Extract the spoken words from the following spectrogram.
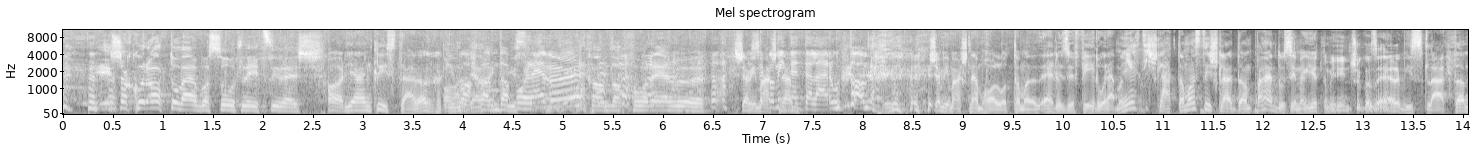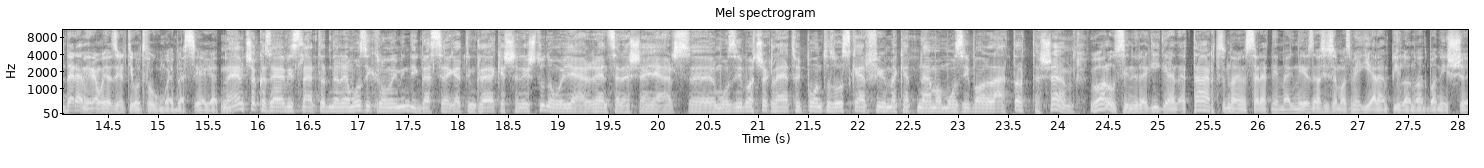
És akkor add tovább a szót, légy szíves! Arján Krisztának, aki Wakanda forever! Wakanda forever! Semmi És más akkor nem... elárultam. Semmi más nem hallottam az előző fél órában. Ezt is láttam, azt is láttam, pár duszi megjöttem, hogy én csak az elvis láttam, de remélem, hogy azért jót fogunk majd beszélgetni. Nem csak az Elvis láttad, de a mozikról még mindig beszélgetünk lelkesen, és tudom, hogy jár, rendszeresen jársz moziba, csak lehet, hogy pont az Oscar filmeket nem a moziban láttad, te sem? Valószínűleg igen. Tárt nagyon szeretném megnézni, azt hiszem, az még jelen pillanatban is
